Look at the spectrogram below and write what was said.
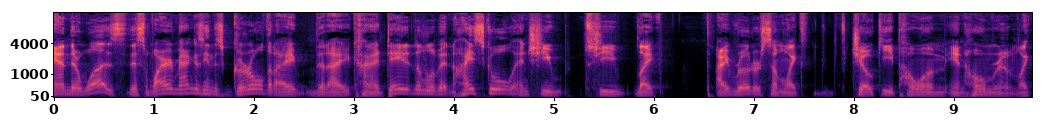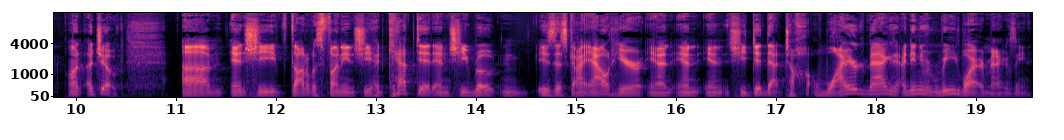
And there was this Wired magazine, this girl that I that I kind of dated a little bit in high school, and she she like I wrote her some like jokey poem in homeroom, like on a joke. Um, and she thought it was funny and she had kept it and she wrote is this guy out here? And and and she did that to wired magazine. I didn't even read wired magazine.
